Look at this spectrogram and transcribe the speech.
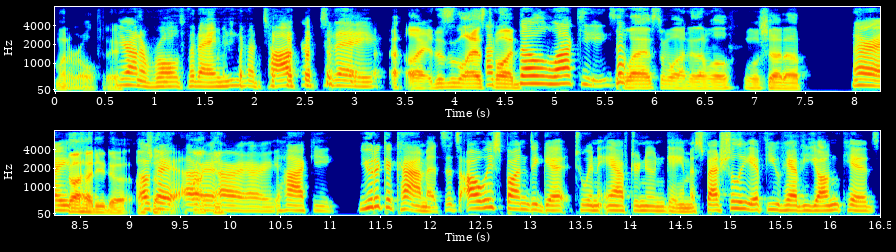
i'm on a roll today You're on a roll today. You're a talker today. all right this is the last I'm one so lucky. the last one and then we'll we'll shut up All right. go ahead you do it I'll Okay. All right. All right. All right. Hockey. Utica Comets. It's always fun to get to an afternoon game, especially if you have young kids.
